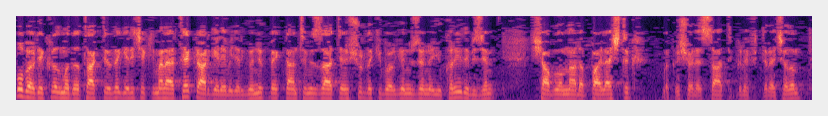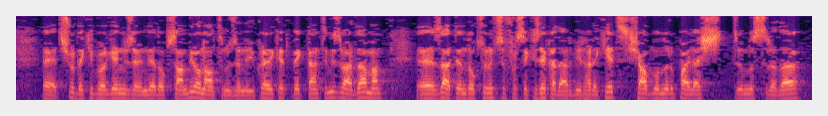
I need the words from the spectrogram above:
bu bölge kırılmadığı takdirde geri çekilmeler tekrar gelebilir. Günlük beklentimiz zaten şuradaki bölgenin üzerine yukarıydı bizim. Şablonlarda paylaştık. Bakın şöyle saatlik grafikleri açalım. Evet şuradaki bölgenin üzerinde 91.16'nın üzerinde yukarı hareket beklentimiz vardı ama e, zaten 93.08'e kadar bir hareket şablonları paylaştığımız sırada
